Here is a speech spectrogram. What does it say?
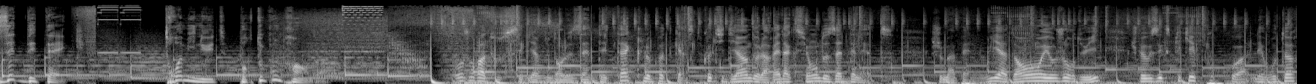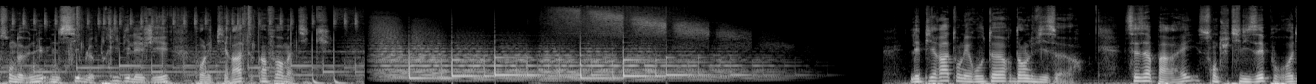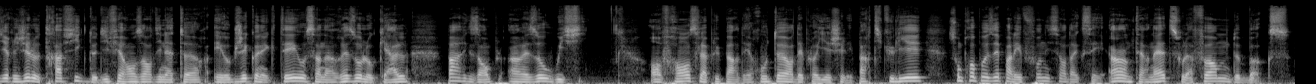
ZDTech. 3 minutes pour tout comprendre. Bonjour à tous et bienvenue dans le ZDTech, le podcast quotidien de la rédaction de ZDNet. Je m'appelle Louis Adam et aujourd'hui, je vais vous expliquer pourquoi les routeurs sont devenus une cible privilégiée pour les pirates informatiques. Les pirates ont les routeurs dans le viseur. Ces appareils sont utilisés pour rediriger le trafic de différents ordinateurs et objets connectés au sein d'un réseau local, par exemple un réseau Wi-Fi. En France, la plupart des routeurs déployés chez les particuliers sont proposés par les fournisseurs d'accès à Internet sous la forme de box.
